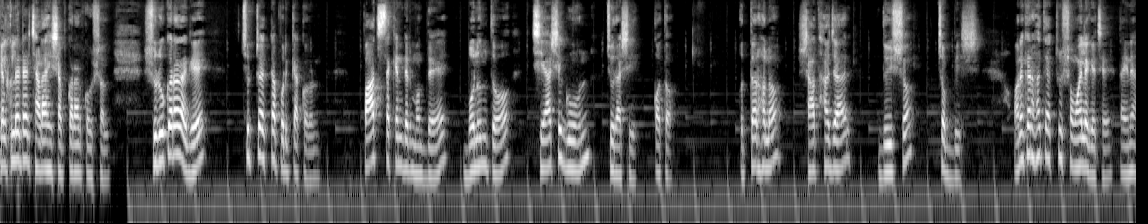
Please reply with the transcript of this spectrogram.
ক্যালকুলেটর ছাড়া হিসাব করার কৌশল। শুরু করার আগে ছোট্ট একটা পরীক্ষা করুন। পাঁচ সেকেন্ডের মধ্যে বলুন তো ছিয়াশি গুণ চুরাশি কত? উত্তর হলো সাত হাজার দুইশো চব্বিশ। অনেকের হয়তো একটু সময় লেগেছে, তাই না?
